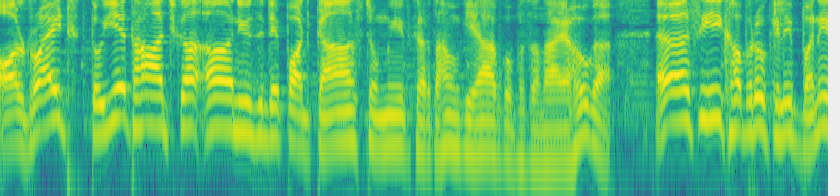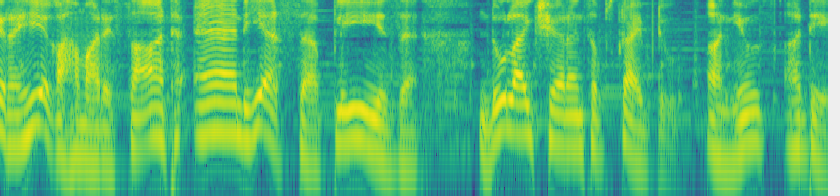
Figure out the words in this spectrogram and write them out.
ऑल राइट right, तो ये था आज का अ न्यूज़ डे पॉडकास्ट उम्मीद करता हूँ कि आपको पसंद आया होगा। ऐसी ही खबरों के लिए बने रहिएगा हमारे साथ। And yes please do like share and subscribe to a news a day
